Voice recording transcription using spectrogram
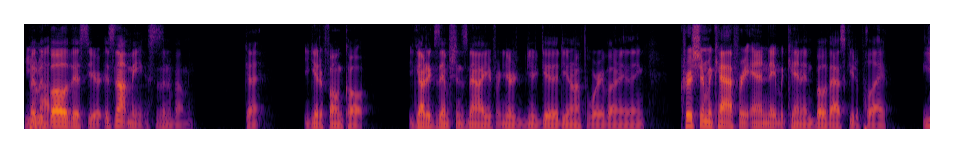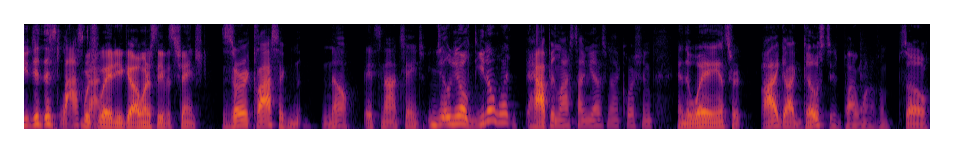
You're Played with Bo this year. It's not me. This isn't about me. Okay. You get a phone call. You got exemptions now. You're you're you're good. You don't have to worry about anything. Christian McCaffrey and Nate MacKinnon both ask you to play. You did this last Which time. way do you go? I want to see if it's changed. Zurich Classic. No, it's not changed. You you know, you know what happened last time you asked me that question, and the way I answered, I got ghosted by one of them. So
